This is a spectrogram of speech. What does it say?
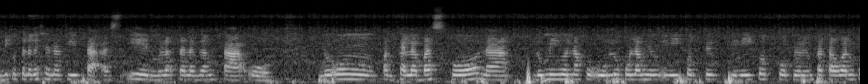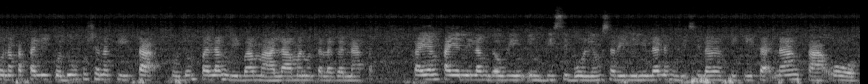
hindi ko talaga siya nakita as in, wala talagang tao. Noong pagkalabas ko na lumingon ako, ulo ko lang yung inikot, inikot ko, pero yung katawan ko nakataliko, doon ko siya nakita. So doon pa lang, di ba, malaman mo talaga na kayang-kaya nilang gawing invisible yung sarili nila na hindi sila nakikita ng tao.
